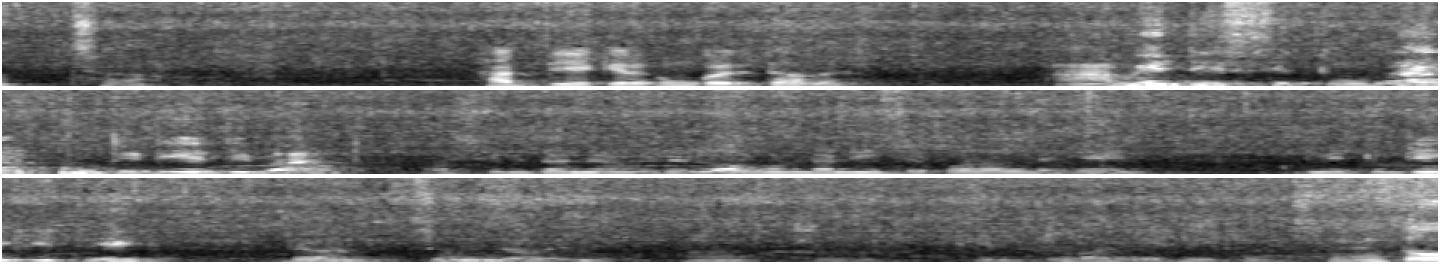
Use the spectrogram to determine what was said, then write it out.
আচ্ছা। হাত দিয়ে কীরকম করে দিতে হবে? আমি দিচ্ছি তোমরা খুঁটি দিয়ে দিবা অসুবিধা নেই। আমি যে লবণটা নিচে করার লেগে দিয়ে একটু ঢেকে দিই আচ্ছা। তো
